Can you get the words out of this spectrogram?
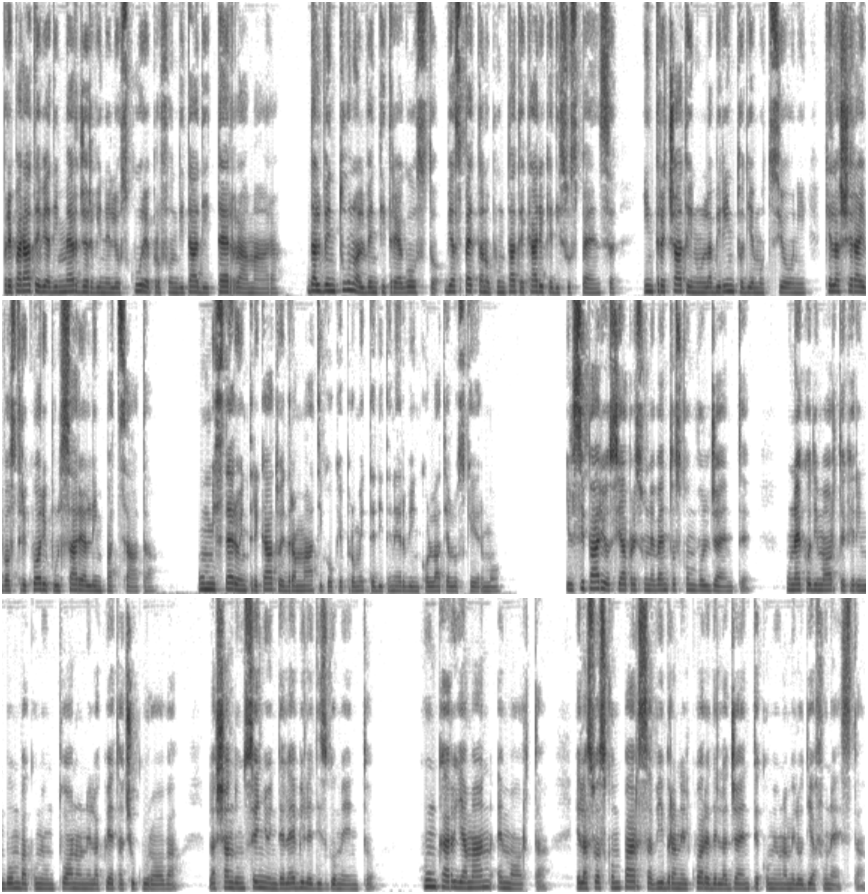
Preparatevi ad immergervi nelle oscure profondità di Terra Amara. Dal 21 al 23 agosto vi aspettano puntate cariche di suspense, intrecciate in un labirinto di emozioni che lascerà i vostri cuori pulsare all'impazzata. Un mistero intricato e drammatico che promette di tenervi incollati allo schermo. Il sipario si apre su un evento sconvolgente, un eco di morte che rimbomba come un tuono nella quieta Ciukurova, lasciando un segno indelebile di sgomento. Hunkar Yaman è morta e la sua scomparsa vibra nel cuore della gente come una melodia funesta.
